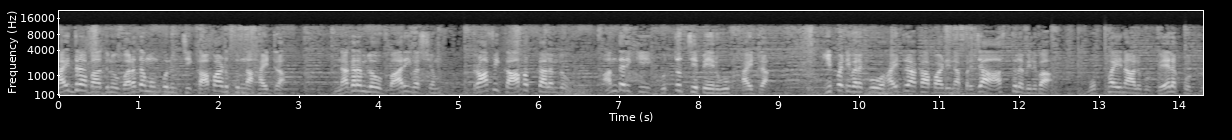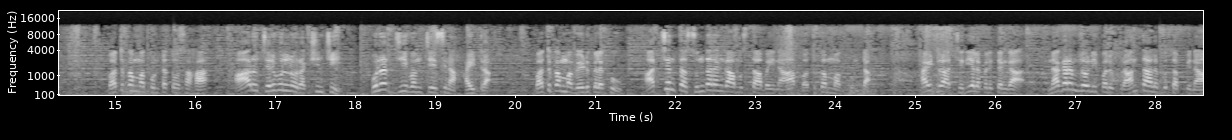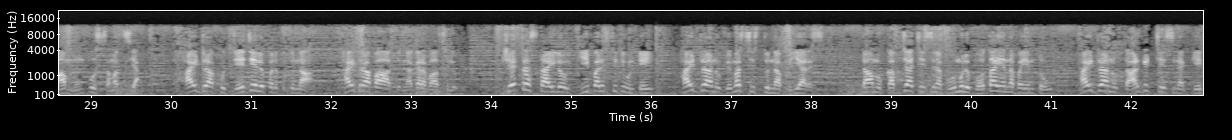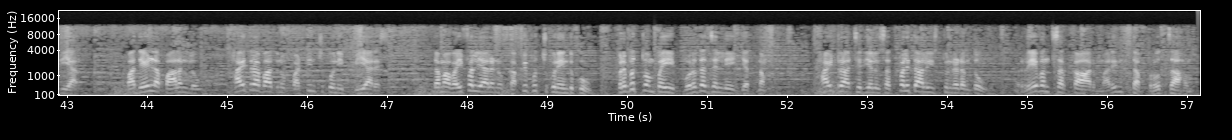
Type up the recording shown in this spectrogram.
హైదరాబాద్ను వరద ముంపు నుంచి కాపాడుతున్న హైడ్రా. నగరంలో భారీ వర్షం ట్రాఫిక్ ఆపత్కాలంలో అందరికీ గుర్తొచ్చే పేరు హైడ్రా. ఇప్పటి వరకు హైడ్రా కాపాడిన ప్రజా ఆస్తుల విలువ ముప్పై నాలుగు వేల కోట్లు. బతుకమ్మ కుంటతో సహా ఆరు చెరువులను రక్షించి పునర్జీవం చేసిన హైడ్రా. బతుకమ్మ వేడుకలకు అత్యంత సుందరంగా ముస్తాబైన బతుకమ్మ కుంట. హైడ్రా చర్యల ఫలితంగా నగరంలోని పలు ప్రాంతాలకు తప్పిన ముంపు సమస్య. హైడ్రాకు జేజేలు పలుకుతున్న హైదరాబాద్ నగరవాసులు. క్షేత్రస్థాయిలో ఈ పరిస్థితి ఉంటే హైడ్రాను విమర్శిస్తున్న బీఆర్ఎస్. తాము కబ్జా చేసిన భూములు పోతాయన్న భయంతో హైడ్రాను టార్గెట్ చేసిన కేటీఆర్. పదేళ్ళ పాలనలో హైదరాబాద్ను పట్టించుకొని బీఆర్ఎస్. తమ వైఫల్యాలను కప్పిపుచ్చుకునేందుకు ప్రభుత్వంపై బురద జల్లే యత్నం. హైడ్రా చర్యలు సత్ఫలితాలు ఇస్తుండటంతో రేవంత్ సర్కార్ మరింత ప్రోత్సాహం.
